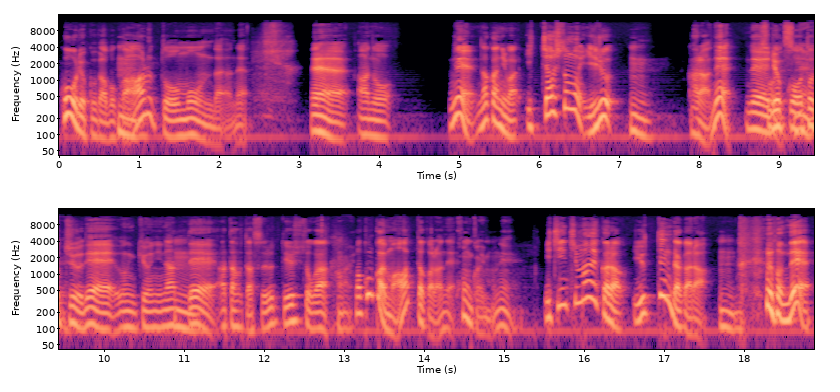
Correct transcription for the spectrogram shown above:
効力が僕はあると思うんだよね。えーあの、ね、中には行っちゃう人もいるうん。からね。で、旅行途中で運休になって、あたふたするっていう人が、はい。まあ、今回もあったからね。今回もね、1日前から言ってんだから、うん。で、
